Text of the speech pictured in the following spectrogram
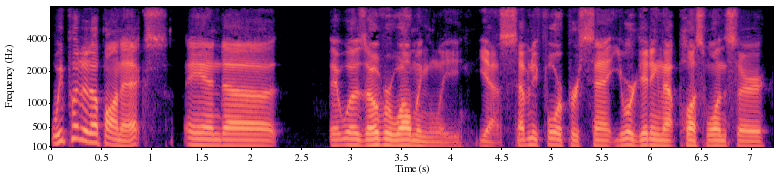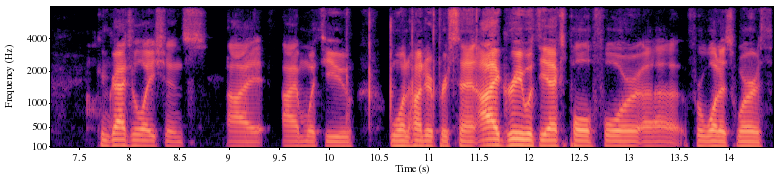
we put it up on X, and uh, it was overwhelmingly yes, seventy four percent. You were getting that plus one, sir. Congratulations. I I'm with you one hundred percent. I agree with the X poll for uh for what it's worth.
